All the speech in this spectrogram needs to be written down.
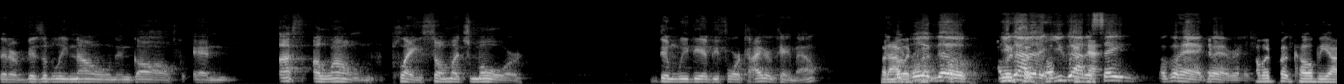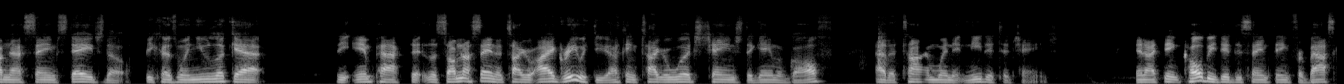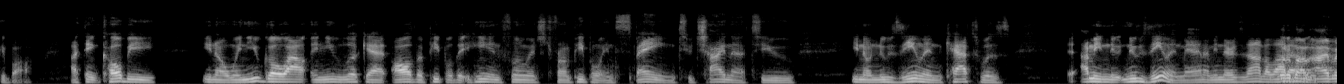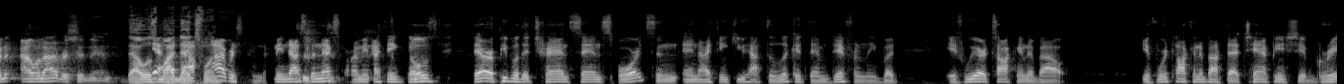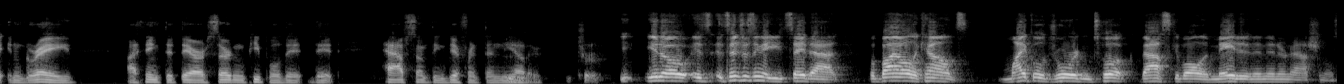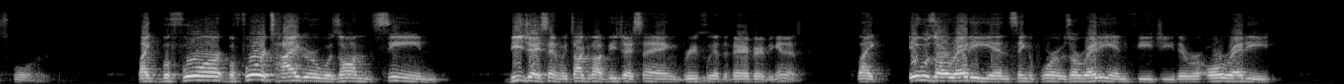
that are visibly known in golf, and us alone play so much more than we did before Tiger came out. But I would look though, I you would put gotta you gotta on that- say. Oh, go ahead, go ahead, Rich. I would put Kobe on that same stage though, because when you look at the impact that so I'm not saying that Tiger I agree with you. I think Tiger Woods changed the game of golf at a time when it needed to change. And I think Kobe did the same thing for basketball. I think Kobe, you know, when you go out and you look at all the people that he influenced from people in Spain to China to, you know, New Zealand, Cats was I mean New, New Zealand, man. I mean there's not a lot What about I mean, Ivan Allen Iverson then? That was yeah, my Al- next one. Iverson. I mean, that's the next one. I mean, I think those there are people that transcend sports, and and I think you have to look at them differently. But if we are talking about if we're talking about that championship grit and grade, I think that there are certain people that that have something different than the Mhm. others. True. You, you know, it's it's interesting that you'd say that, but by all accounts, Michael Jordan took basketball and made it an international sport. Like before before Tiger was on the scene, Vijay Singh we talked about Vijay Singh briefly mm-hmm. at the very very beginning, like it was already in Singapore, it was already in Fiji. There were already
